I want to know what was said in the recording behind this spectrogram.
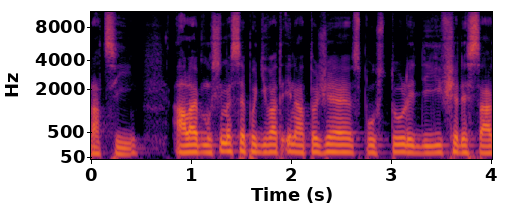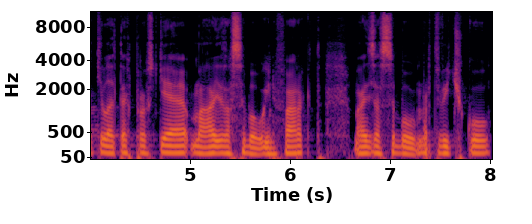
prací, ale musíme se podívat i na to, že spoustu lidí v 60 letech prostě má za sebou infarkt, mají za sebou mrtvičku,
